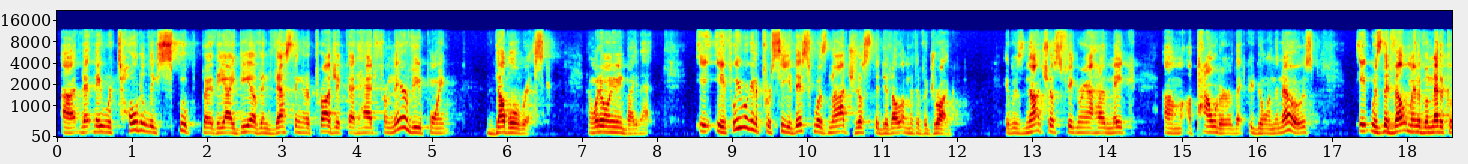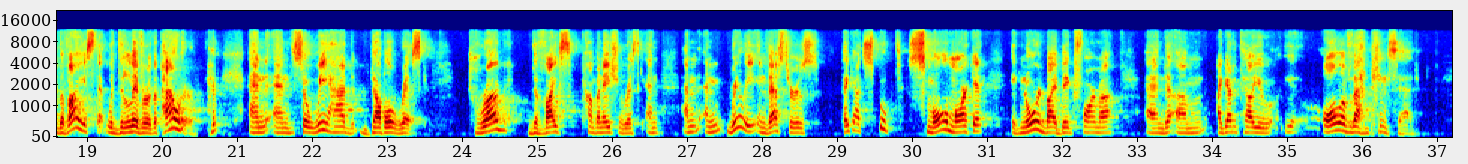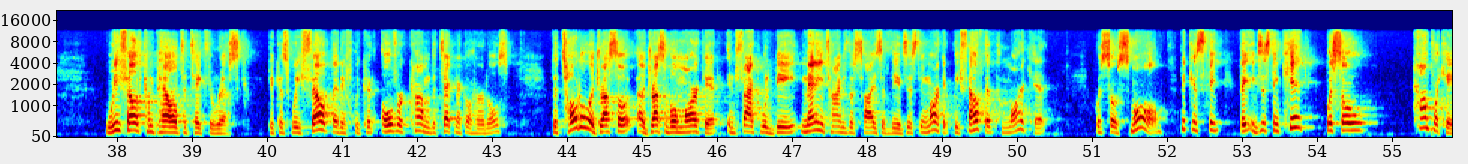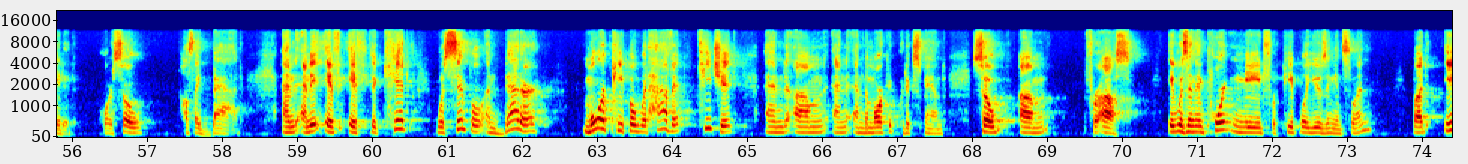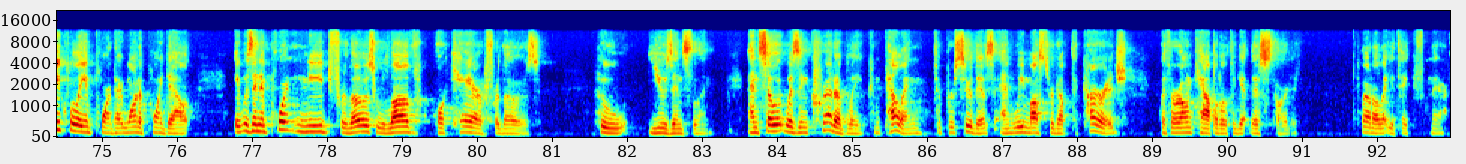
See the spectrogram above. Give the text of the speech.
uh, that they were totally spooked by the idea of investing in a project that had, from their viewpoint, double risk. And what do I mean by that? If we were going to proceed, this was not just the development of a drug. It was not just figuring out how to make um, a powder that could go on the nose. It was the development of a medical device that would deliver the powder. and, and so we had double risk, drug device combination risk. And, and, and really investors, they got spooked. Small market, ignored by big pharma. And um, I got to tell you, all of that being said, we felt compelled to take the risk because we felt that if we could overcome the technical hurdles, the total addressable market, in fact, would be many times the size of the existing market. We felt that the market was so small because the, the existing kit was so complicated or so, I'll say bad. And, and if, if the kit was simple and better, more people would have it, teach it, and, um, and, and the market would expand. So um, for us, it was an important need for people using insulin, but equally important, I want to point out, it was an important need for those who love or care for those who use insulin. And so it was incredibly compelling to pursue this, and we mustered up the courage with our own capital to get this started. Claude, I'll let you take it from there.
